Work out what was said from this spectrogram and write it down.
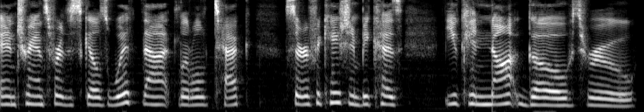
and transfer the skills with that little tech certification because you cannot go through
